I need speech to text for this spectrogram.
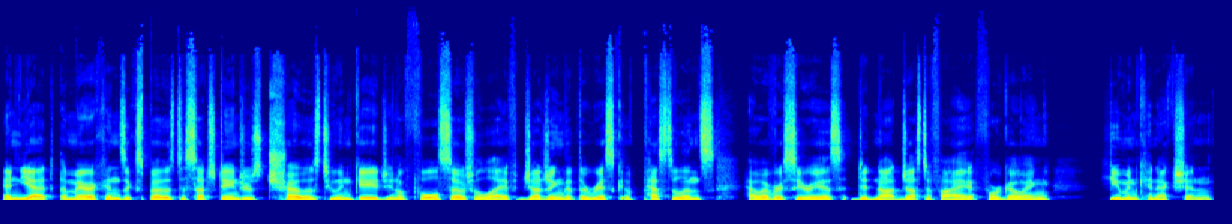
And yet, Americans exposed to such dangers chose to engage in a full social life, judging that the risk of pestilence, however serious, did not justify foregoing human connection.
